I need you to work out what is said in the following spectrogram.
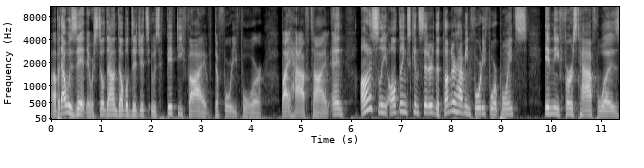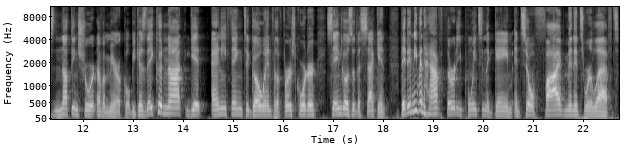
Uh, but that was it. They were still down double digits. It was 55 to 44 by halftime. And honestly, all things considered, the Thunder having 44 points in the first half was nothing short of a miracle because they could not get anything to go in for the first quarter. Same goes with the second. They didn't even have 30 points in the game until five minutes were left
